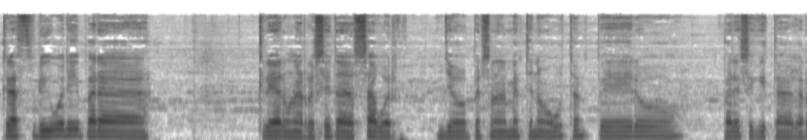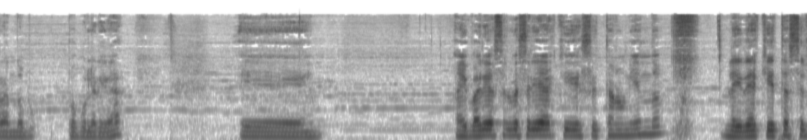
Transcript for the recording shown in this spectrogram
Craft Brewery para crear una receta sour. Yo personalmente no me gustan, pero parece que está agarrando po- popularidad. Eh, hay varias cervecerías que se están uniendo. La idea es que estas eh,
